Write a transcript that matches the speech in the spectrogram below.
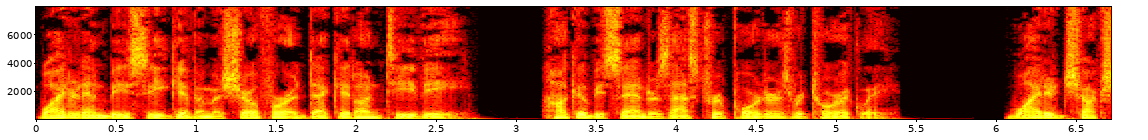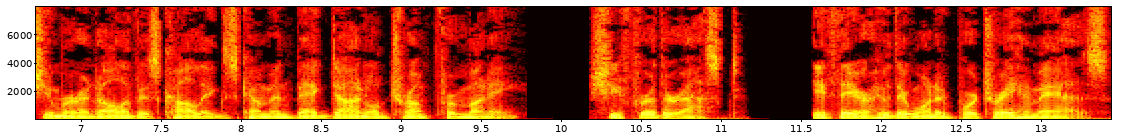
why did NBC give him a show for a decade on TV? Huckabee Sanders asked reporters rhetorically. Why did Chuck Schumer and all of his colleagues come and beg Donald Trump for money? She further asked. If they are who they want to portray him as,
